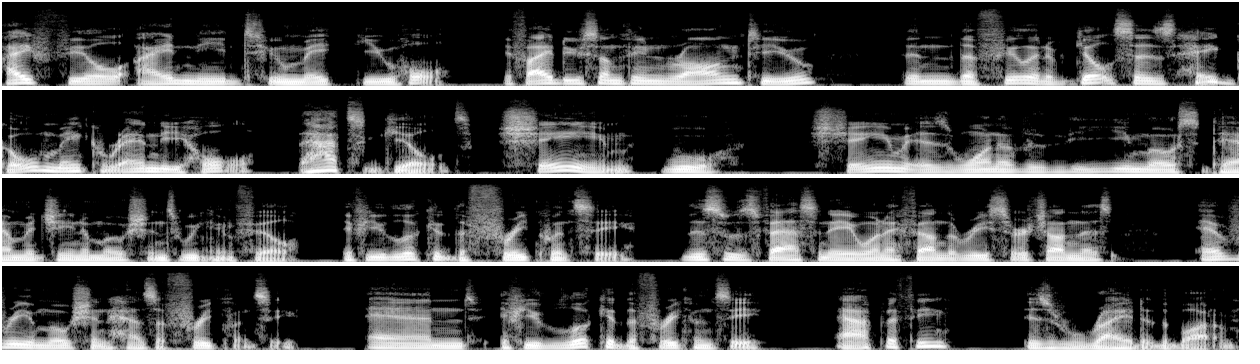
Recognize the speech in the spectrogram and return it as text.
I feel I need to make you whole. If I do something wrong to you, then the feeling of guilt says, hey, go make Randy whole. That's guilt. Shame, ooh, shame is one of the most damaging emotions we can feel. If you look at the frequency, this was fascinating when I found the research on this. Every emotion has a frequency. And if you look at the frequency, apathy is right at the bottom.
